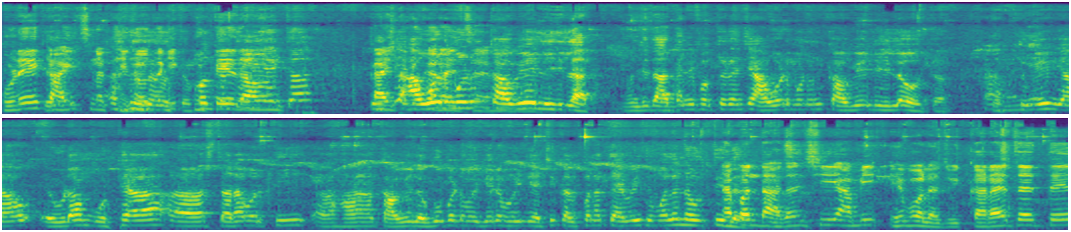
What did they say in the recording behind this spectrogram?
पुढे काहीच नक्की नव्हतं की नव्हतं. फक्त कुठे तुम्ही जाऊन एक तुमची काहीतरी आवड म्हणून. काव्य लिहिलात म्हणजे दादांनी फक्त त्यांची आवड म्हणून काव्य लिहिलं होतं तर म्हणजे- तुम्ही या एवढा मोठ्या अं, स्तरावरती अं, हा काव्य लघुपट वगैरे होईल याची कल्पना त्यावेळी तुम्हाला नव्हती नाही. पण दादांशी आम्ही हे बोलायचो की करायचं आहे ते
